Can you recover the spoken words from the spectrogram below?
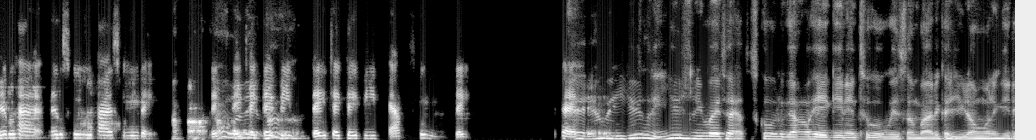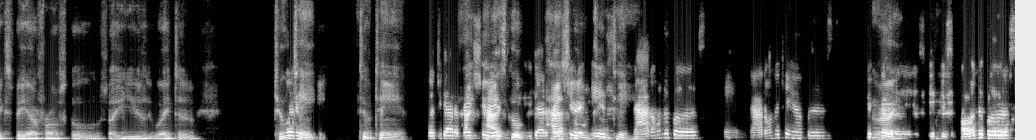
Middle high, middle school, high school, they they, Oh, they well, take they- their beef. They take their beef after school. They okay. Hey, I mean, usually, usually wait till after school to go ahead and get into it with somebody because you don't want to get expelled from school. So you usually wait till two ten, two ten. But you got to make sure High it's, school- you got to make sure it's 210. not on the bus and not on the campus because if it's on the bus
